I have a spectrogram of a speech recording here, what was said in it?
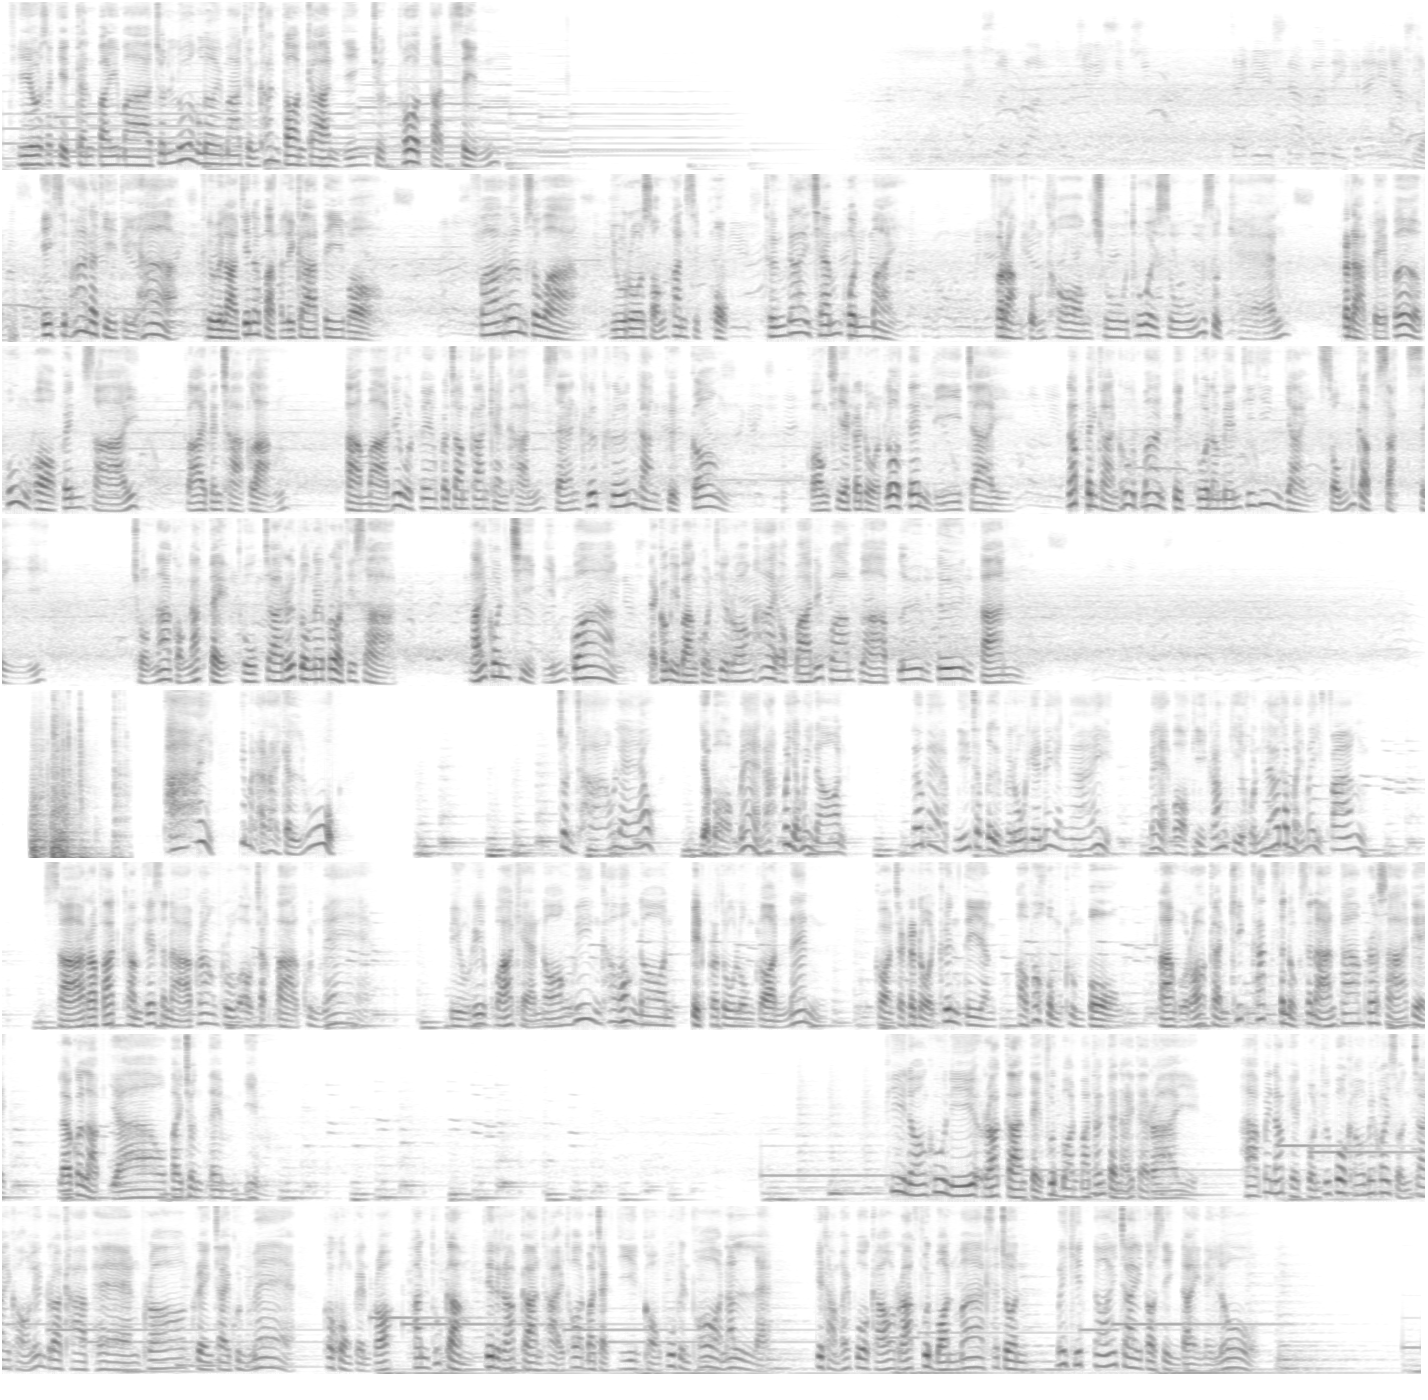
เที่ยวสะกิดกันไปมาจนล่วงเลยมาถึงขั้นตอนการยิงจุดโทษตัดสิน อีก 15 นาทีตีห้าคือเวลาที่นปัตนาฬิกาตีบอก ฟ้าเริ่มสว่างยูโร 2016 ถึงได้แชมป์คนใหม่ ฝรั่งผมทองชูถ้วยสูงสุดแขน กระดาษเปเปอร์พุ่งออกเป็นสาย กลายเป็นฉากหลัง ตามมาด้วยบทเพลงประจำการแข่งขันแสนครึกครื้นดังกึกก้อง กองเชียร์กระโดดโลดเต้นดีใจ นับเป็นการรูดม่านปิดทัวร์นาเมนต์ที่ยิ่งใหญ่สมกับศักดิ์ศรีโฉมหน้าของนักเตะถูกจารึกลงในประวัติศาสตร์ หลายคนฉีกยิ้มกว้าง แต่ก็มีบางคนที่ร้องไห้ออกมาด้วยความปลาบปลื้มตื้นตัน ตาย นี่มันอะไรกันลูก จนเช้าแล้ว อย่าบอกแม่นะว่ายังไม่นอน แล้วแบบนี้จะตื่นไปโรงเรียนได้ยังไง แม่บอกกี่ครั้งกี่หนแล้วทำไมไม่ฟัง สารพัดคำเทศนาพรั่งพรูออกจากปากคุณแม่ บิวรีบคว้าแขนน้องวิ่งเข้าห้องนอน ปิดประตูลงกรอนแน่น ก่อนจะกระโดดขึ้นเตียง เอาผ้าห่มคลุมโปงพลางหัวเราะกันคิกคักสนุกสนานตามประษาเด็ก แล้วก็หลับยาวไปจนเต็มอิ่ม พี่น้องคู่นี้รักการเตะฟุตบอลมาตั้งแต่ไหนแต่ไร หากไม่นับเหตุผลที่พวกเขาไม่ค่อยสนใจของเล่นราคาแพง เพราะเกรงใจคุณแม่ ก็คงเป็นเพราะพันธุกรรมที่ได้รับการถ่ายทอดมาจากยีนของผู้เป็นพ่อนั่นแหละ ที่ทำให้พวกเขารักฟุตบอลมากซะจนไม่คิดน้อยใจต่อสิ่งใดในโลก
